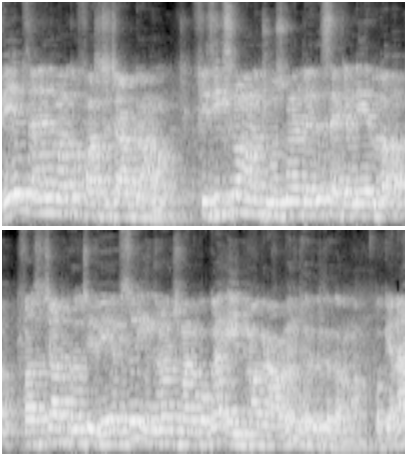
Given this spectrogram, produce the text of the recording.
waves అనేది మనకు ఫస్ట్ చాప్టర్ అమ్మ. ఫిజిక్స్లో మనం చూసుకున్నట్లయితే సెకండ్ ఇయర్లో ఫస్ట్ చాప్టర్ వచ్చి వేవ్స్ ఇందులో నుంచి మనకు ఒక ఎయిట్ మార్క్ రావడం జరుగుతుంది అమ్మా ఓకేనా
